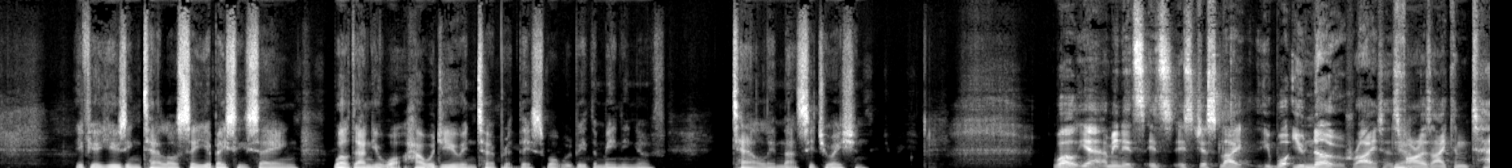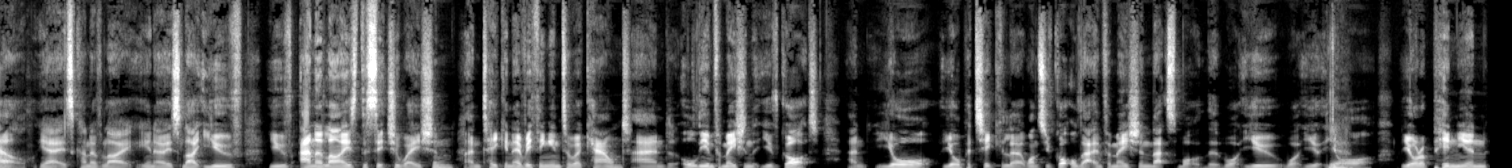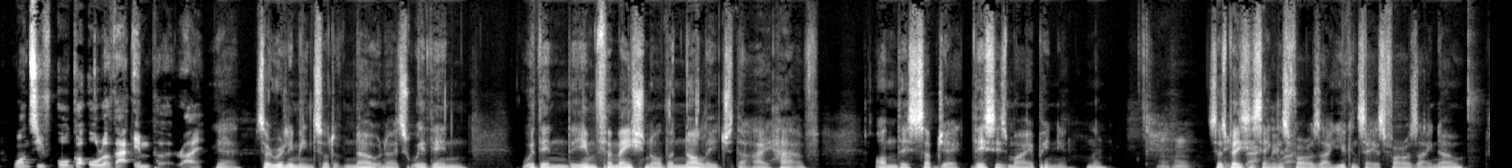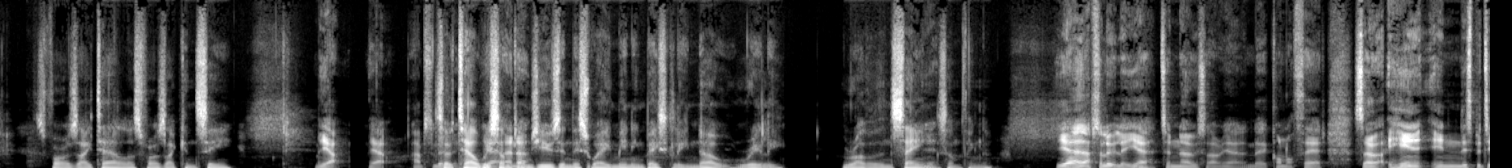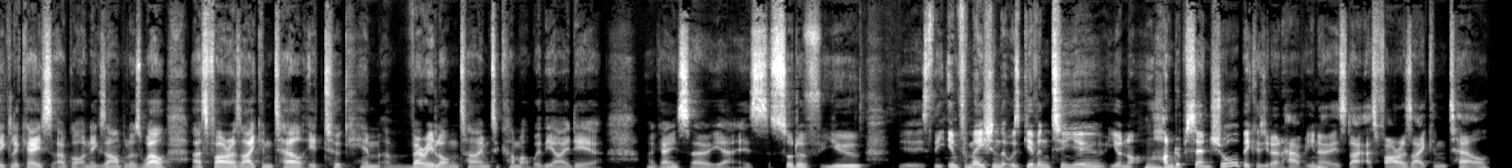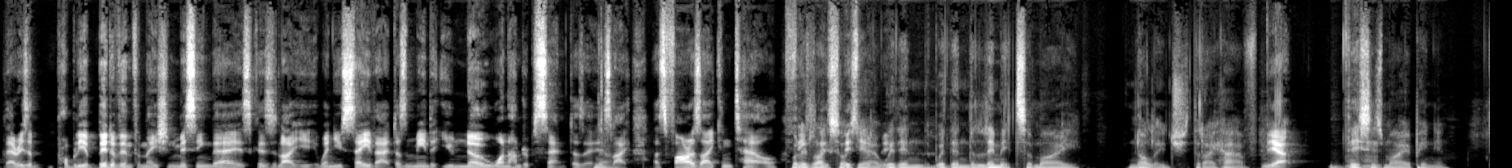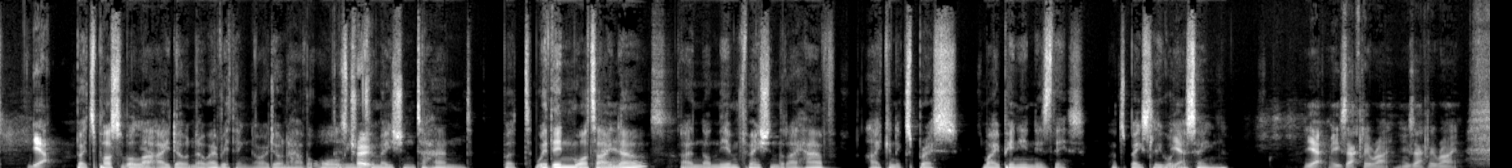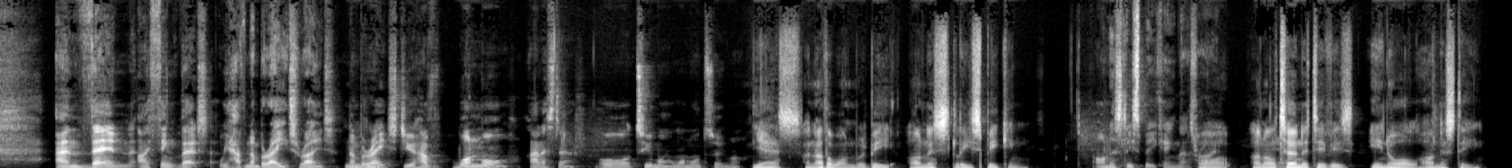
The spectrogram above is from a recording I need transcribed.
if you're using tell or see, you're basically saying, well, Daniel, what? How would you interpret this? What would be the meaning of tell in that situation? Well, yeah, I mean, it's it's it's just like what you know, right? As Yeah. far as I can tell, yeah, it's kind of like you know, it's like you've you've analyzed the situation and taken everything into account and all the information that you've got, and your your particular once you've got all that information, that's what what you what you Yeah. your your opinion once you've all got all of that input, right? Yeah. So it really means sort of no, no. It's within within the information or the knowledge that I have on this subject. This is my opinion. No. Mm-hmm. So it's basically Exactly saying as right. far as I you can say as far as I know, as far as I tell, as far as I can see. Yeah, yeah, absolutely. So tell we Yeah, uh, sometimes use in this way, meaning basically no, really, rather than saying Yeah. something. No? Yeah, absolutely. Yeah, to know. So yeah, the conocer. So here in this particular case, I've got an example as well. As far as I can tell, it took him a very long time to come up with the idea. Okay, so yeah, it's sort of you. It's the information that was given to you. You're not Hmm. 100 percent sure because you don't have. You know, it's like as far as I can tell, there is a probably a bit of information missing there. Is because like when you say that, it doesn't mean that you know 100 percent, does it? It's like as far as I can tell. Well, it's like this- this yeah, within within the limits of my knowledge that I have, yeah, this Mhm. is my opinion. yeah. But it's possible that I don't know everything or I don't have all That's the true. information to hand. But within what I know and on the information that I have, I can express my opinion is this. That's basically what Yeah. you're saying. Yeah, exactly right. Exactly right. And then I think that we have number eight, right? Number Mhm. eight. Do you have one more, Alastair? Or two more? One more, two more? Yes. Another one would be honestly speaking. Honestly speaking, that's right. Or an alternative is in all honesty.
